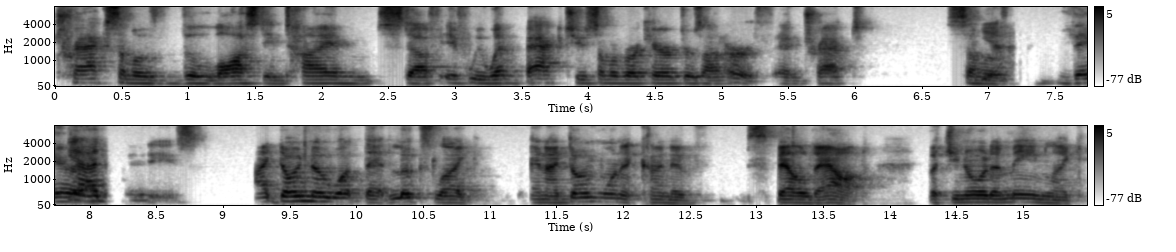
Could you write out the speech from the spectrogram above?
track some of the lost in time stuff if we went back to some of our characters on Earth and tracked some Yeah. of their Yeah, I- activities. I don't know what that looks like, and I don't want it kind of spelled out. But you know what I mean? Like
